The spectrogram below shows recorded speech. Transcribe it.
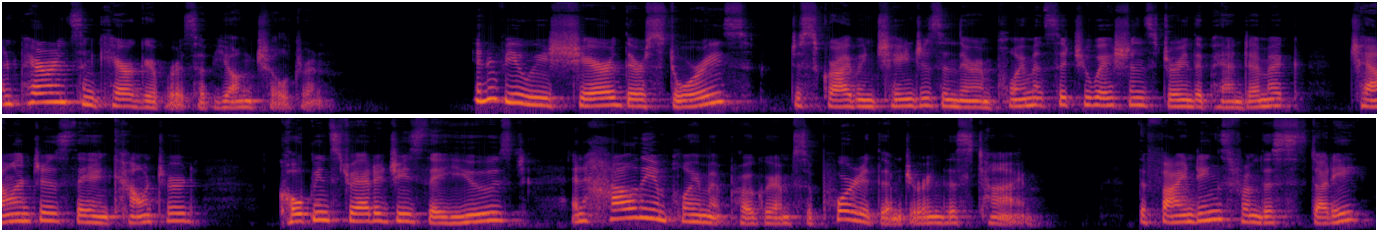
and parents and caregivers of young children. Interviewees shared their stories, describing changes in their employment situations during the pandemic, challenges they encountered, coping strategies they used, and how the employment program supported them during this time. The findings from this study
